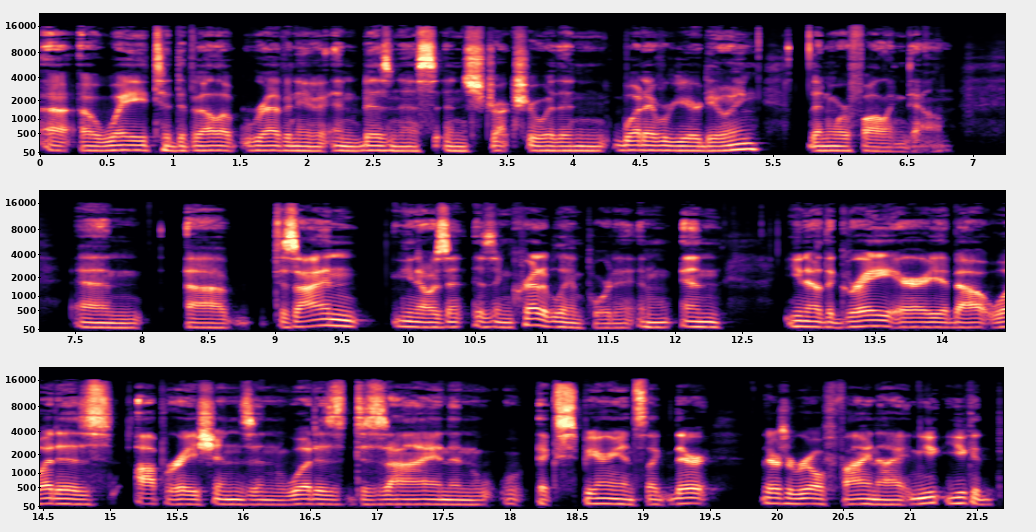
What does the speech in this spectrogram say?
a, a, way to develop revenue and business and structure within whatever you're doing, then we're falling down. And uh, design, you know, is is incredibly important. And and you know the gray area about what is operations and what is design and experience, like there there's a real finite, and you you could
